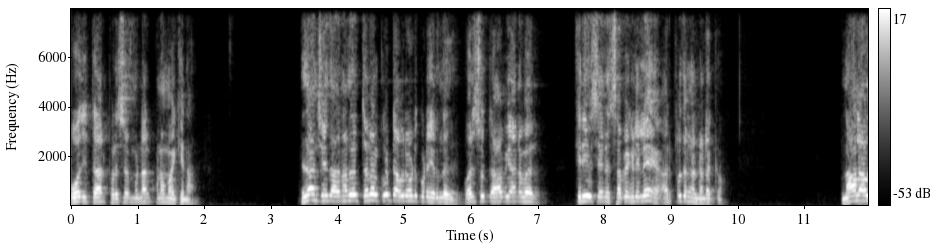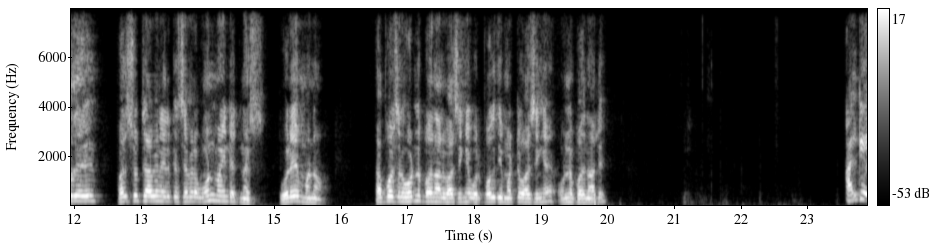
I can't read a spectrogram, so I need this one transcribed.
போதித்தார் பிரசவம் பண்ணார் குணமாக்கினார். இதான் செய்தார். அதனால தான் திரள் கூட்டம் அவரோடு கூட இருந்தது. வருஷத்து ஆவியானவர் கிரிய செய்கிற சபைகளிலே அற்புதங்கள் நடக்கும். நாலாவது பரிசுத்தாவின் இருக்க சபையில் ஒன் மைண்டட்னஸ் ஒரே மனம். அப்போ சில ஒன்று பதினாலு வாசிங்க ஒரு பகுதி மட்டும் வாசிங்க ஒன்று பதினாலு. அங்கே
